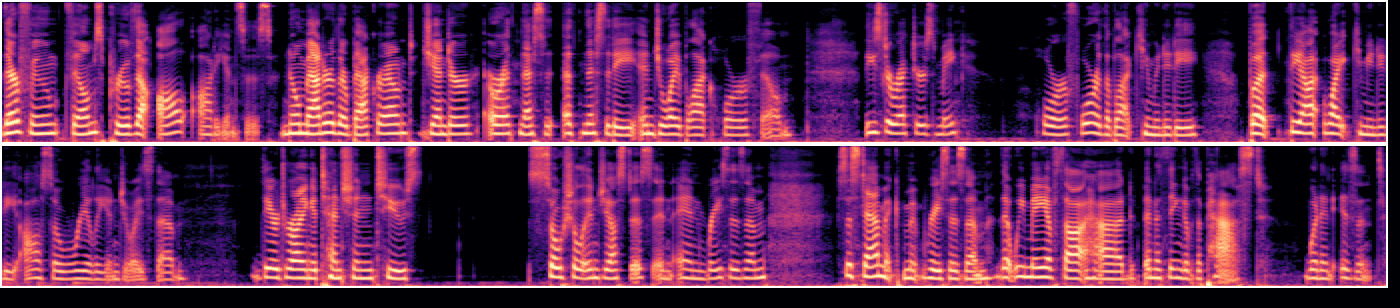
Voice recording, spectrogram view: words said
Their film, films prove that all audiences, no matter their background, gender, or ethnicity, enjoy black horror film. These directors make horror for the black community, but the uh, white community also really enjoys them. They're drawing attention to social injustice and, and racism, systemic racism that we may have thought had been a thing of the past when it isn't.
